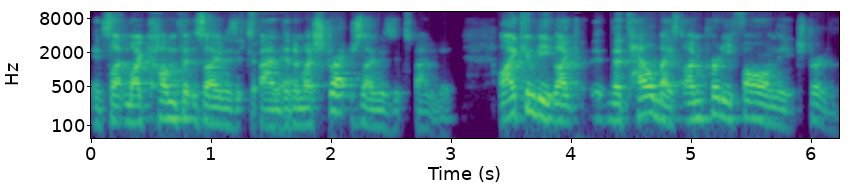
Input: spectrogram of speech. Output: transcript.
It's like my comfort zone is expanded and my stretch zone is expanded. I can be like the tail based. I'm pretty far on the extreme,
